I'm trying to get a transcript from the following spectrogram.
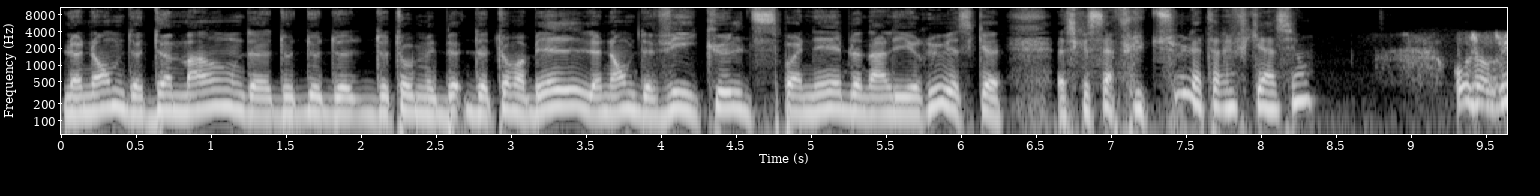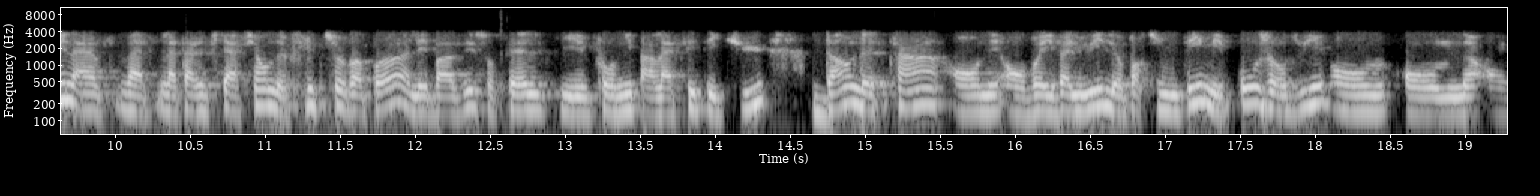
le nombre de demandes d'automobiles, le nombre de véhicules disponibles dans les rues? Est-ce que, est-ce que ça fluctue la tarification? Aujourd'hui, la, tarification ne fluctuera pas. Elle est basée sur celle qui est fournie par la CTQ. Dans le temps, on, est, on va évaluer l'opportunité, mais aujourd'hui, on, on, on,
